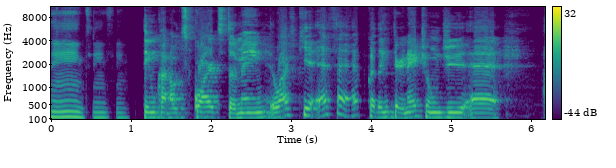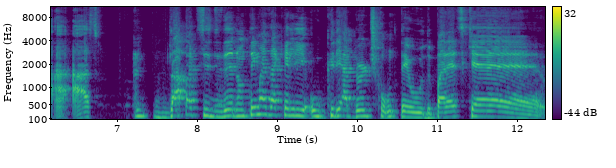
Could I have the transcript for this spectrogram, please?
Sim, sim, sim. Tem um canal de cortes também. Eu acho que essa é época da internet onde é. As, dá pra se dizer, não tem mais aquele. O criador de conteúdo. Parece que é.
